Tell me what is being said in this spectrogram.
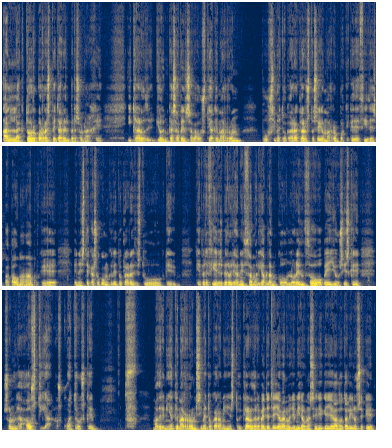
al actor o respetar el personaje. Y claro, yo en casa pensaba, hostia, qué marrón. Pues si me tocara, claro, esto sería un marrón, porque ¿qué decides, papá o mamá? Porque en este caso concreto, claro, dices tú, ¿qué, prefieres? ¿Vero Llaneza, María Blanco, Lorenzo o Pello? Si es que son la hostia, los cuatro, es que... madre mía, qué marrón si me tocara a mí esto. Y claro, de repente te llaman, oye, mira, una serie que ha llegado tal y no sé qué,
